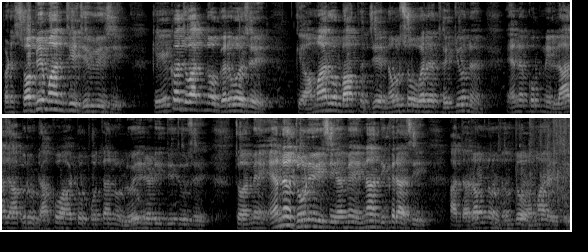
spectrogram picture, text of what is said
પણ સ્વાભિમાનથી જીવવી છે. કે એક જ વાતનો ગર્વ છે કે અમારો બાપ જે નવસો વર્ષ થઈ ગયો ને એને કોકની લાજ આબરૂ ઢાંકવા હાટું પોતાનું લોહી રડી દીધું છે. તો અમે એને ધૂણવી છીએ, અમે એના દીકરા છીએ. આ ધર્મનો ધંધો અમારે છે.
